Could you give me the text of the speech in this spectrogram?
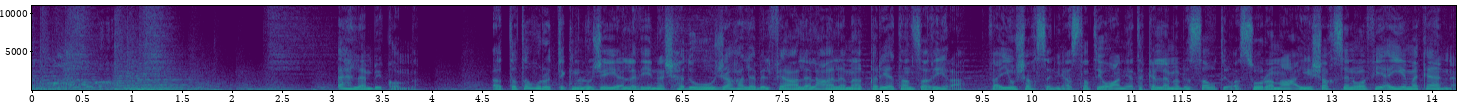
المحفظة. أهلا بكم. التطور التكنولوجي الذي نشهده جعل بالفعل العالم قرية صغيرة فأي شخص يستطيع أن يتكلم بالصوت والصورة مع أي شخص وفي أي مكان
